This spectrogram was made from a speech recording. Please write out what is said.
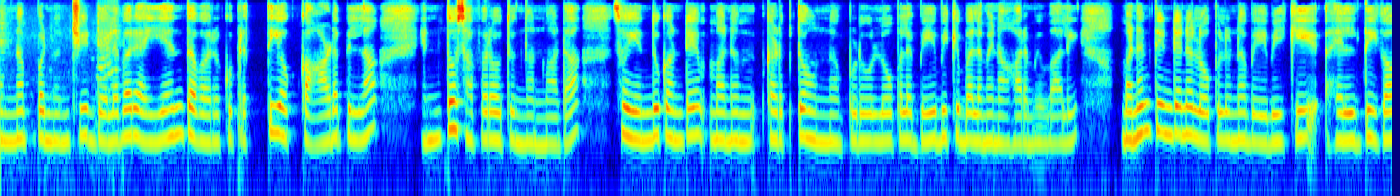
ఉన్నప్పటి నుంచి డెలివరీ అయ్యేంత వరకు ప్రతి ఒక్క ఆడపిల్ల ఎంతో సఫర్ అవుతుందన్నమాట. సో ఎందుకంటే మనం కడుపుతో ఉన్నప్పుడు లోపల బేబీకి బలమైన ఆహారం ఇవ్వాలి. మనం తింటేనే లోపల ఉన్న బేబీకి హెల్తీగా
